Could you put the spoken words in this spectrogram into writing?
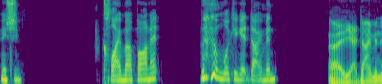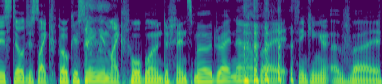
We should climb up on it. Looking at Diamond. Uh, yeah, Diamond is still just like focusing in like full blown defense mode right now, but thinking of uh,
